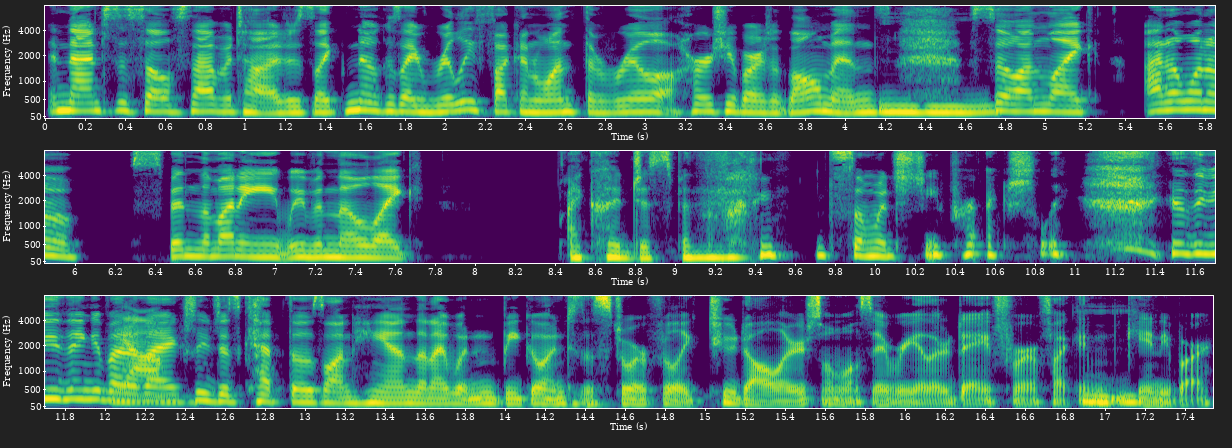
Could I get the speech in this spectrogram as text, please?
and that's the self sabotage. It's like no, because I really fucking want the real Hershey bars with almonds. Mhm. So I'm like, I don't want to spend the money, even though like I could just spend the money. It's so much cheaper actually. Because if you think about it, if I actually just kept those on hand, then I wouldn't be going to the store for like two dollars almost every other day for a fucking Mhm. candy bar.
